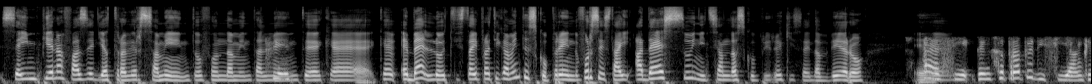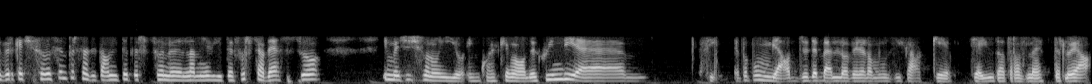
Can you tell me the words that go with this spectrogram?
sei in piena fase di attraversamento fondamentalmente, sì. che, che, è bello, ti stai praticamente scoprendo, forse stai adesso iniziando a scoprire chi sei davvero. Eh, eh sì, penso proprio di sì, anche perché ci sono sempre state tante persone nella mia vita e forse adesso invece ci sono io in qualche modo e quindi è, sì, è proprio un viaggio ed è bello avere la musica che ti aiuta a trasmetterlo e a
